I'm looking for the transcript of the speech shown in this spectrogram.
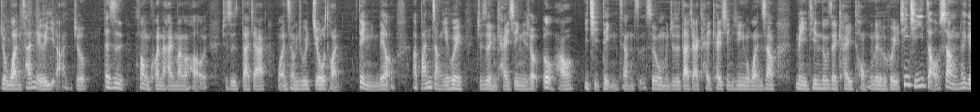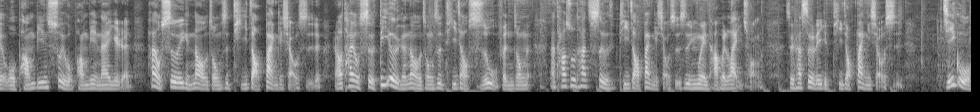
就晚餐而已啦。就但是放宽的还蛮好，就是大家晚上就会揪团。订饮料啊，班长也会就是很开心的说哦好一起订这样子，所以我们就是大家开开心心，晚上每天都在开同乐会。星期一早上，那个我旁边睡我旁边的那一个人，他有设一个闹钟是提早半个小时的，然后他又设第二个闹钟是提早十五分钟的。那他说他设提早半个小时是因为他会赖床，所以他设了一个提早半个小时。结果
